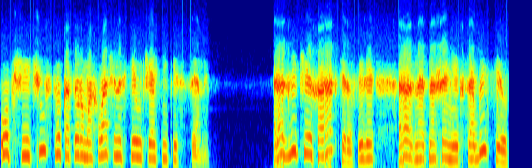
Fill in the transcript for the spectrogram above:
общее чувство, которым охвачены все участники сцены. Различие характеров или разное отношение к событию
